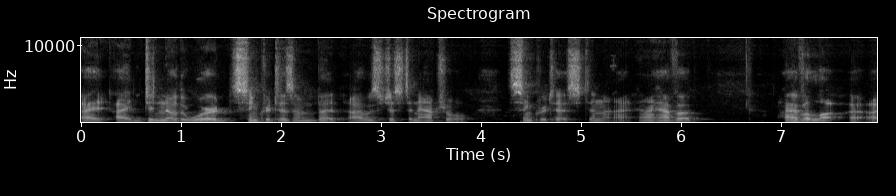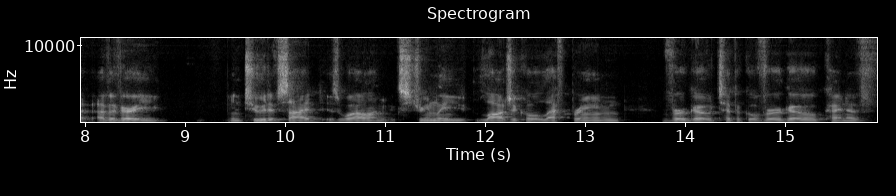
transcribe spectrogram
I I didn't know the word syncretism, but I was just a natural syncretist, and I, and I have a I have a lot I have a very intuitive side as well. I'm extremely logical, left brain, Virgo, typical Virgo kind of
